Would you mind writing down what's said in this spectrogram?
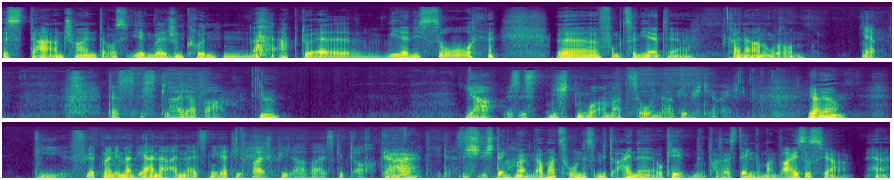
es da anscheinend aus irgendwelchen Gründen aktuell wieder nicht so äh, funktioniert. Ja. Keine Ahnung warum. Ja, das ist leider wahr. Ja. Ja, es ist nicht nur Amazon, da gebe ich dir recht. Ja, ja die führt man immer gerne an als Negativbeispiel, aber es gibt auch ja, andere, die das. Ich, ich denke mal, Amazon ist mit einer, okay, was heißt denke, man weiß es ja. ja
